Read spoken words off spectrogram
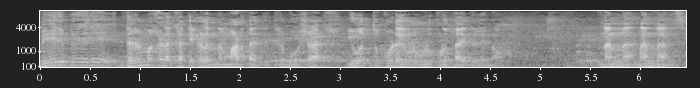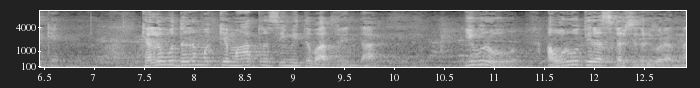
ಬೇರೆ ಬೇರೆ ಧರ್ಮಗಳ ಕಥೆಗಳನ್ನು ಮಾಡ್ತಾ ಇದ್ದಿದ್ರೆ ಬಹುಶಃ ಇವತ್ತು ಕೂಡ ಇವರು ಉಳ್ಕೊಳ್ತಾ ಇದ್ರೇನೋ? ನನ್ನ ನನ್ನ ಅನಿಸಿಕೆ. ಕೆಲವು ಧರ್ಮಕ್ಕೆ ಮಾತ್ರ ಸೀಮಿತವಾದ್ರಿಂದ ಇವರು, ಅವರೂ ತಿರಸ್ಕರಿಸಿದ್ರು ಇವರನ್ನ.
